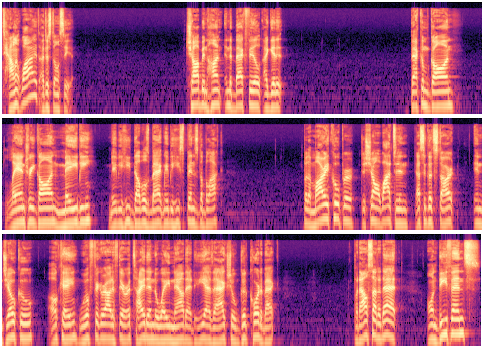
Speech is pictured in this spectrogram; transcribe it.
Talent wise, I just don't see it. Chubb and Hunt in the backfield, I get it. Beckham gone. Landry gone. Maybe. Maybe he doubles back. Maybe he spins the block. But Amari Cooper, Deshaun Watson, that's a good start. Njoku, okay, we'll figure out if they're a tight end away now that he has an actual good quarterback. But outside of that, on defense,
